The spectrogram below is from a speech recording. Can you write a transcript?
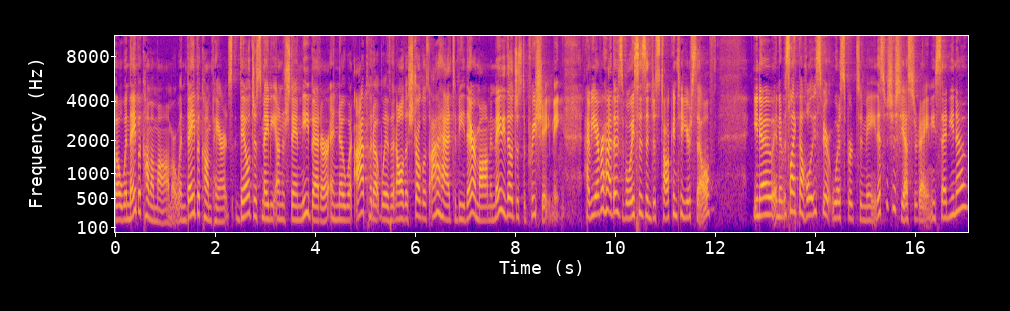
well, when they become a mom or when they become parents, they'll just maybe understand me better and know what I put up with and all the struggles I had to be their mom, and maybe they'll just appreciate me. Have you ever had those voices and just talking to yourself? You know, and it was like the Holy Spirit whispered to me. This was just yesterday, and He said, You know,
